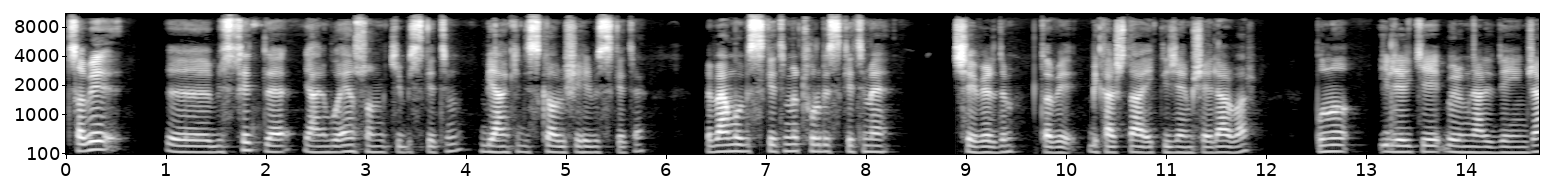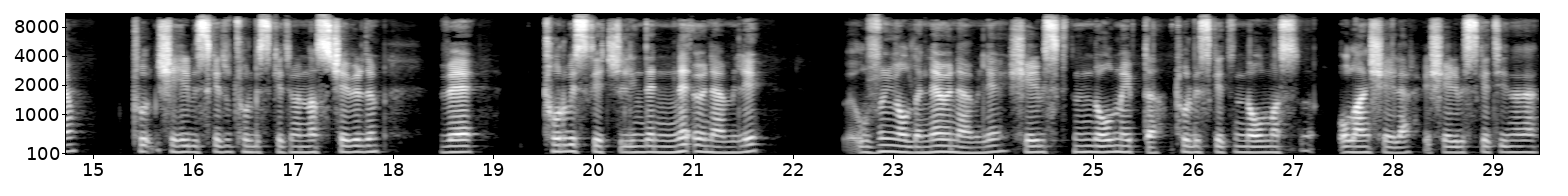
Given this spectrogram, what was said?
Tabi e, bisikletle yani bu en sonki bisikletim Bianchi Discovery şehir bisikleti. Ve ben bu bisikletimi tur bisikletime çevirdim. Tabi birkaç daha ekleyeceğim şeyler var. Bunu ileriki bölümlerde değineceğim. Tur, şehir bisikleti tur bisikletime nasıl çevirdim ve tur bisikletçiliğinde ne önemli, uzun yolda ne önemli, şehir bisikletinde olmayıp da tur bisikletinde olmaz olan şeyler ve şehir bisikletine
